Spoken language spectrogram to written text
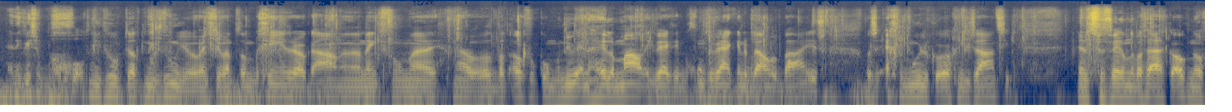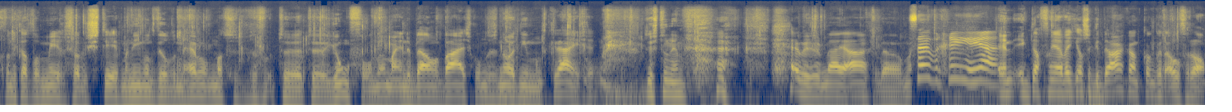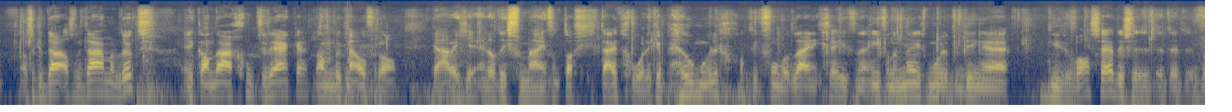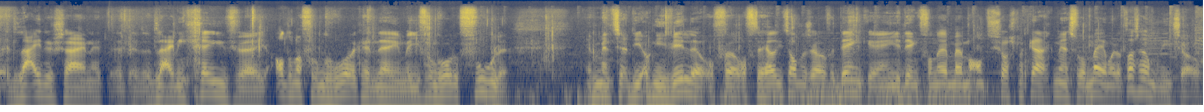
En ik wist op mijn god niet hoe ik dat moest doen, joh. Weet je, want dan begin je er ook aan en dan denk je van, nee, nou, wat, wat overkomt me nu? En helemaal, ik, werkte, ik begon te werken in de Bijlmer Baaiers. Dat was echt een moeilijke organisatie. En het vervelende was eigenlijk ook nog, want ik had wel meer gesolliciteerd, maar niemand wilde me hebben omdat ze het te, te, te jong vonden. Maar in de Bijlmer Baaiers konden ze nooit niemand krijgen. Dus toen hebben ze, hebben ze mij aangenomen. Zo begin je, ja. En ik dacht van ja, weet je, als ik het daar kan, kan ik het overal. Als, ik het daar, als het daar maar lukt en ik kan daar goed werken, dan lukt mij overal. Ja, weet je, en dat is voor mij een fantastische tijd geworden. Ik heb het heel moeilijk gehad. Ik vond het leidinggeven een van de meest moeilijke dingen die er was. Hè. Dus het, het, het, het leider zijn, het, het, het, het leiding geven, je altijd maar verantwoordelijkheid nemen, je verantwoordelijk voelen. En mensen die ook niet willen of, eh, of er heel iets anders over denken. En je denkt van, met mijn enthousiasme krijg ik mensen wel mee, maar dat was helemaal niet zo.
